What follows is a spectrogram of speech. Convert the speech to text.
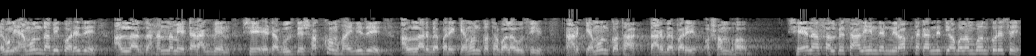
এবং এমন দাবি করে যে আল্লাহ জাহান নামে এটা রাখবেন, সে এটা বুঝতে সক্ষম হয়নি যে আল্লাহর ব্যাপারে কেমন কথা বলা উচিত আর কেমন কথা তার ব্যাপারে অসম্ভব। সে না সালফে সালিহিনদের নীরব থাকার নীতি অবলম্বন করেছে?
